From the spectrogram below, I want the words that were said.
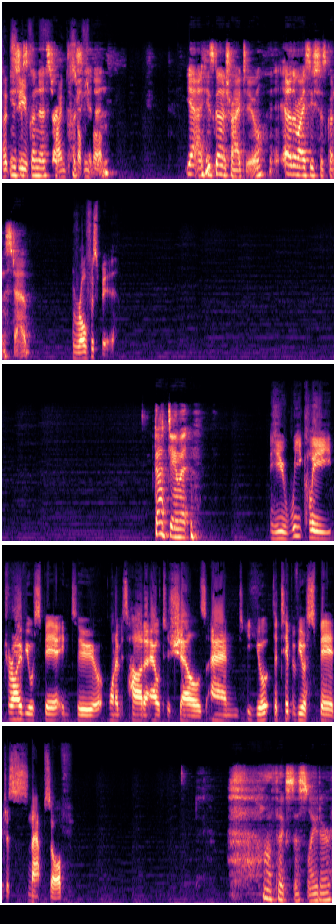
Let's he's just gonna start find the soft pushing it spot. in. Yeah, he's gonna try to. Otherwise, he's just gonna stab. Roll for spear. God damn it! You weakly drive your spear into one of its harder outer shells, and your the tip of your spear just snaps off. I'll fix this later.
